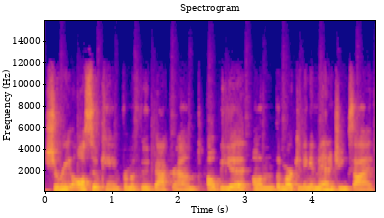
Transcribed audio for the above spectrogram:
Cherie also came from a food background, albeit on the marketing and managing side.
